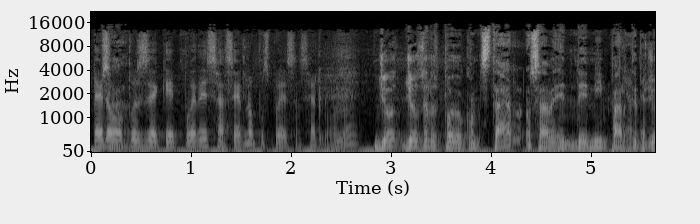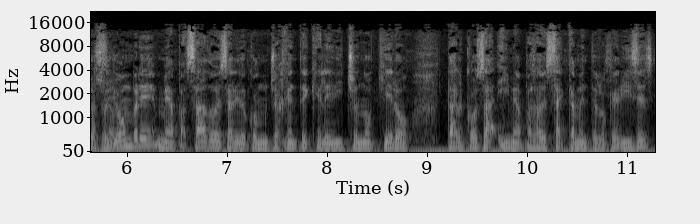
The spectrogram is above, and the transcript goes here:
Pero O sea- pues de que puedes hacerlo, pues puedes hacerlo, ¿no? Yo, yo se los puedo contestar, o sea, de mi parte, pues yo soy hombre, me ha pasado, he salido con mucha gente que le he dicho no quiero tal cosa y me ha pasado exactamente lo que dices,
